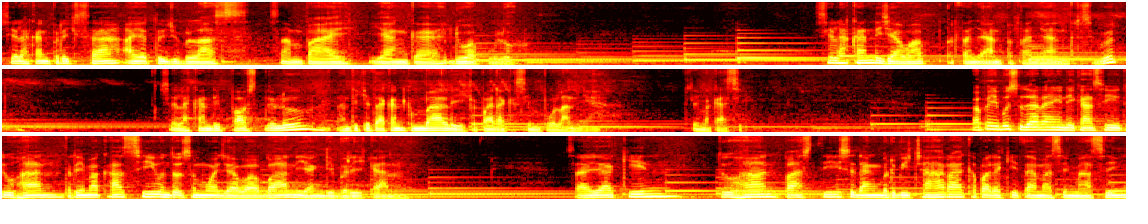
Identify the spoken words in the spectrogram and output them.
silahkan periksa ayat 17 sampai yang ke-20. Silahkan dijawab pertanyaan-pertanyaan tersebut. Silahkan di pause dulu, nanti kita akan kembali kepada kesimpulannya. Terima kasih. Bapak Ibu Saudara yang dikasihi Tuhan, terima kasih untuk semua jawaban yang diberikan. Saya yakin Tuhan pasti sedang berbicara kepada kita masing-masing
